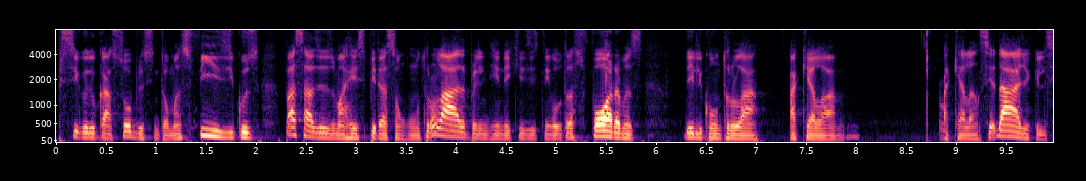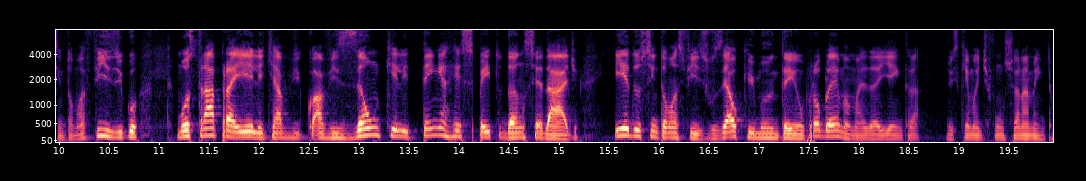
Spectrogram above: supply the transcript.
psicoeducar sobre os sintomas físicos, passar às vezes uma respiração controlada para ele entender que existem outras formas dele controlar aquela aquela ansiedade, aquele sintoma físico, mostrar para ele que a, a visão que ele tem a respeito da ansiedade e dos sintomas físicos é o que mantém o problema, mas aí entra no esquema de funcionamento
